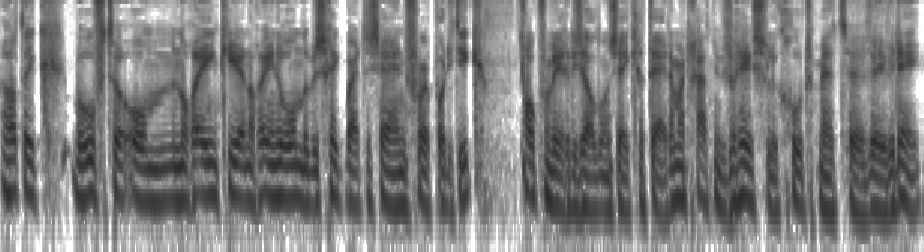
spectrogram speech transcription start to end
had ik behoefte om nog één keer, nog één ronde beschikbaar te zijn voor politiek. Ook vanwege diezelfde onzekere tijden. Maar het gaat nu vreselijk goed met uh, VVD.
